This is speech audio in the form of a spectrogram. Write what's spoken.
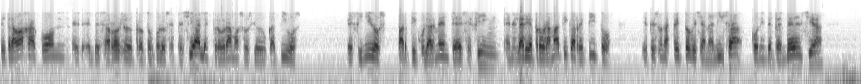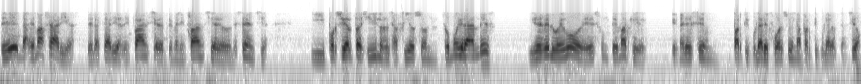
se trabaja con el, el desarrollo de protocolos especiales, programas socioeducativos definidos particularmente a ese fin. En el área programática, repito, este es un aspecto que se analiza con independencia de las demás áreas, de las áreas de infancia, de primera infancia, de adolescencia. Y por cierto, allí los desafíos son, son muy grandes y desde luego es un tema que, que merece un particular esfuerzo y una particular atención.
